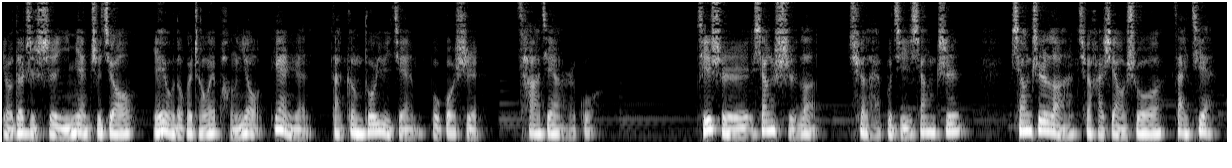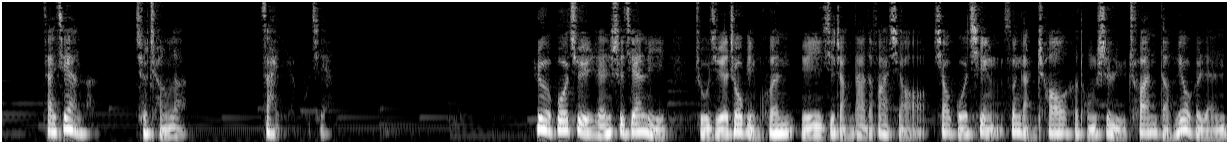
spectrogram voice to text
有的只是一面之交，也有的会成为朋友、恋人，但更多遇见不过是擦肩而过。即使相识了，却来不及相知；相知了，却还是要说再见；再见了，却成了再也不见。热播剧《人世间》里，主角周秉昆与一起长大的发小肖国庆、孙赶超和同事吕川等六个人，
